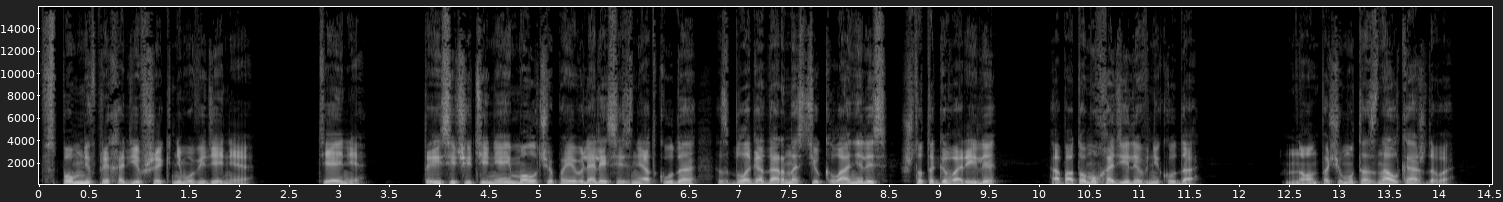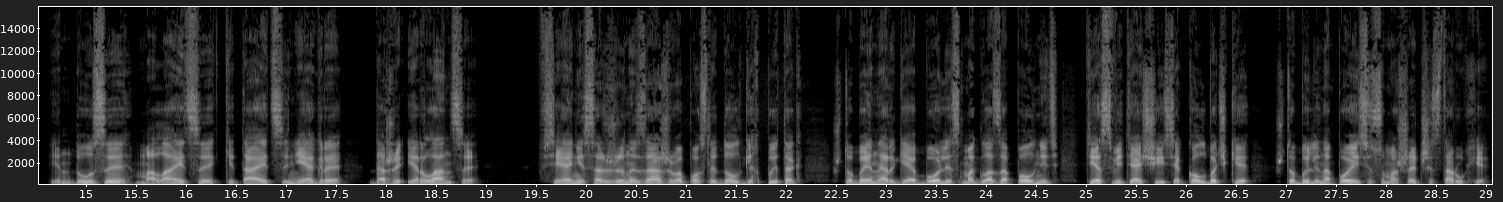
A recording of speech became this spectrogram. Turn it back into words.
вспомнив приходившее к нему видение. Тени. Тысячи теней молча появлялись из ниоткуда, с благодарностью кланялись, что-то говорили а потом уходили в никуда. Но он почему-то знал каждого. Индусы, малайцы, китайцы, негры, даже ирландцы. Все они сожжены заживо после долгих пыток, чтобы энергия боли смогла заполнить те светящиеся колбочки, что были на поясе сумасшедшей старухи.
